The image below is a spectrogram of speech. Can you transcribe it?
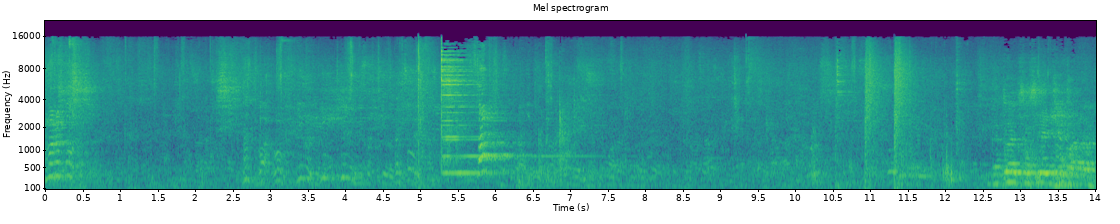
Рома, работай! Раз, два, Ром, Дина, Дина, Дина, Концов. Готовится следующая пара.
